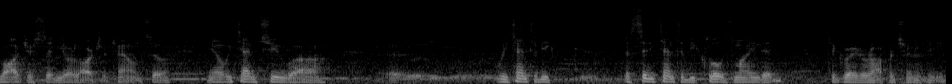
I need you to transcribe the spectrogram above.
larger city or larger town. So you know, we tend to uh, we tend to be the city tend to be closed-minded to greater opportunities.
